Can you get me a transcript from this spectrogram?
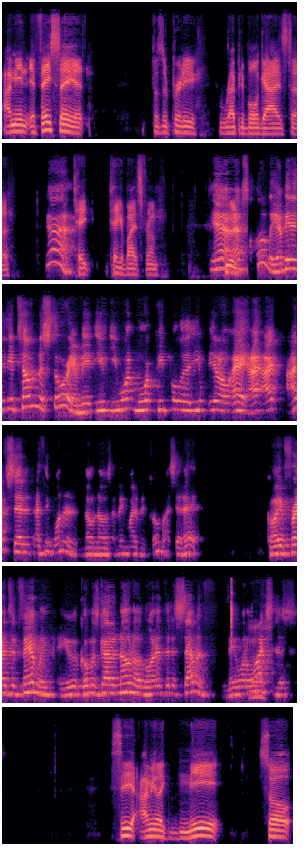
I mean, if they say it, those are pretty reputable guys to Yeah, take take advice from. yeah, Yeah. absolutely. I mean, you're telling the story. I mean, you you want more people. To, you you know, hey, I, I I've said it. I think one of the no nos. I think might have been Kuma. I said, hey, call your friends and family. You Kuma's got a no no going into the seventh. You may want to watch this. See, I mean, like me, so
